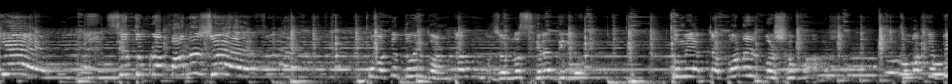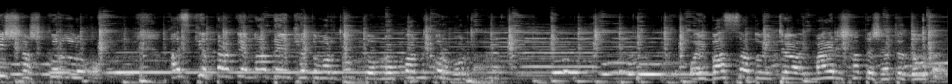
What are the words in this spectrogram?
কে যে তোমরা মানুষ হয়ে তোমাকে দুই ঘণ্টার জন্য ছেড়ে দিল? তুমি একটা বনের পশু। তোমাকে বিশ্বাস করল। আজকে তাকে না দেখে তোমার দুধ আমরা পান করব না। ওই বাচ্চা দুইটা ওই মায়ের সাথে সাথে দৌড়ায়।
